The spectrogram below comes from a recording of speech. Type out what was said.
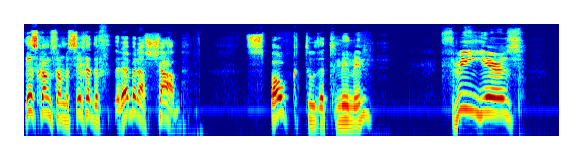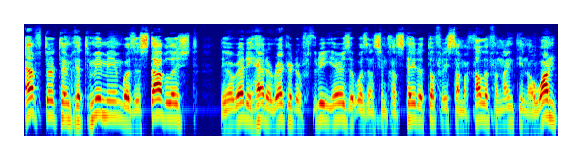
This comes from Mesicha. The Rebbe Rashab spoke to the Tmimim three years after Tomchei Tmimim was established they already had a record of three years. It was on Simchas Torah Tofrei Samachalef in 1901.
